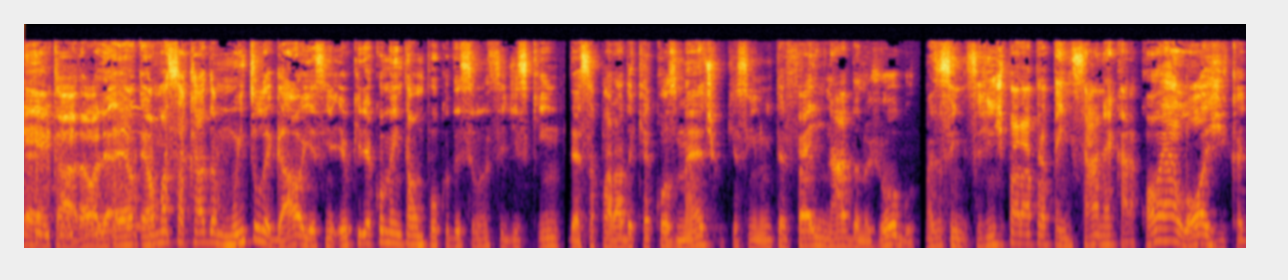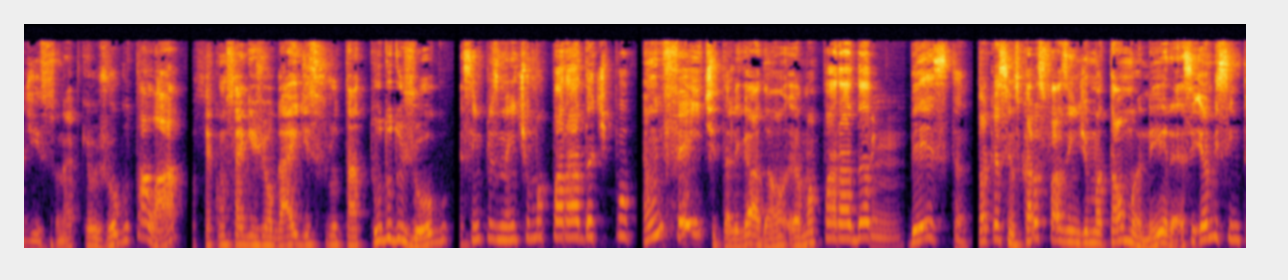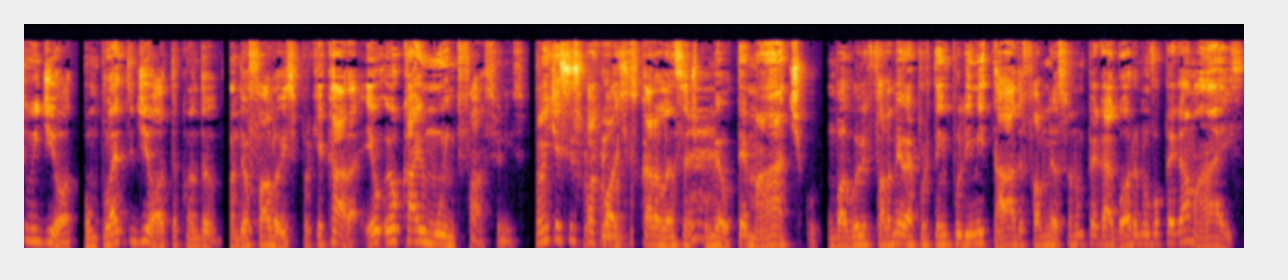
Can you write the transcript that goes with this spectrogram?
É, cara, olha, é, é uma sacada muito legal e assim, eu queria comentar um pouco desse lance de skin, dessa parada que é cosmético, que assim, não interfere em nada no jogo, mas assim, se a gente parar pra pensar, né, cara, qual é a lógica disso, né? Porque o jogo tá lá, você consegue jogar e desfrutar tudo do jogo, é simplesmente uma parada, tipo, é um enfeite, tá ligado? É uma- É uma parada Sim. besta. Só que assim, os caras fazem de uma tal maneira. Assim, eu me sinto um idiota, completo idiota quando, eu- quando eu falo isso. Porque, cara, eu, eu caio muito fácil nisso. Principalmente esses pacotes que os caras lançam, tipo, meu, temático. Um bagulho que fala, meu, é por tempo limitado. Eu falo, meu, se eu não pegar agora, eu não vou pegar mais.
